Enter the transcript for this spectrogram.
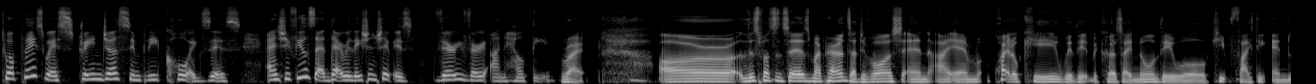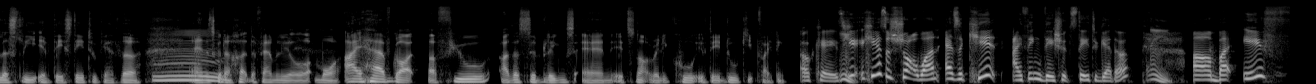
to a place where strangers simply coexist. And she feels that that relationship is very, very unhealthy. Right. Uh, this person says, My parents are divorced and I am quite okay with it because I know they will keep fighting endlessly if they stay together and it's going to hurt the family a lot more. I have got a few other siblings and it's not really cool if they do keep fighting. Okay, he- here's a short one. As a kid, I think they should stay together. Um, but if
